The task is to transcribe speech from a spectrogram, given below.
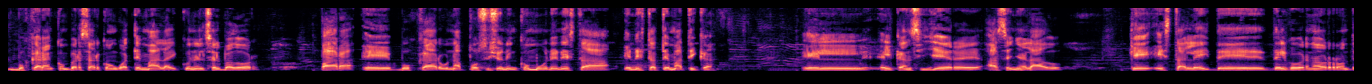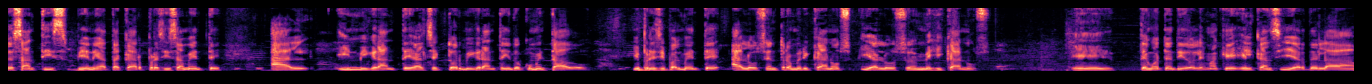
buscarán conversar con Guatemala y con El Salvador para buscar una posición en común en esta, en esta temática. El, el canciller ha señalado que esta ley de, del gobernador Ron DeSantis viene a atacar precisamente al inmigrante, al sector migrante indocumentado y principalmente a los centroamericanos y a los eh, mexicanos. Eh, tengo entendido, Lesma, que el canciller de la,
